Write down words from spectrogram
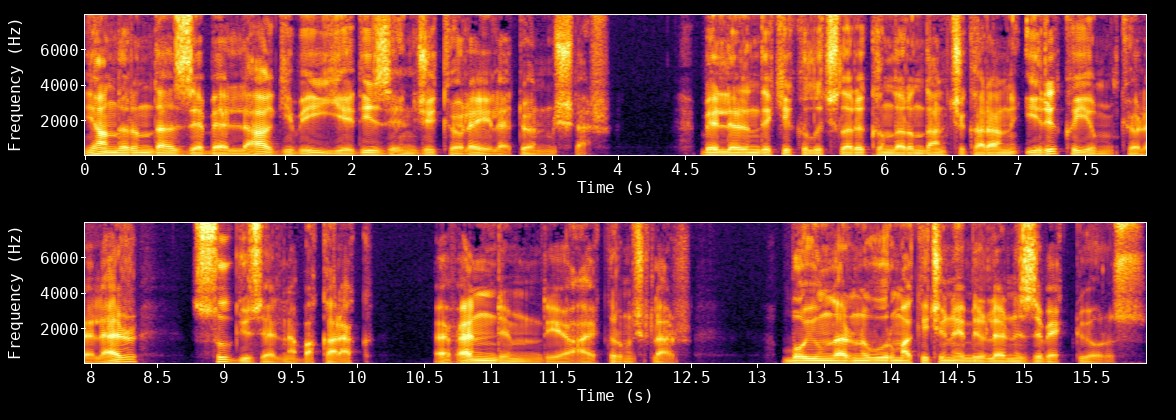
yanlarında zebella gibi yedi zenci köleyle dönmüşler. Bellerindeki kılıçları kınlarından çıkaran iri kıyım köleler, su güzeline bakarak, efendim diye haykırmışlar. Boyunlarını vurmak için emirlerinizi bekliyoruz.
